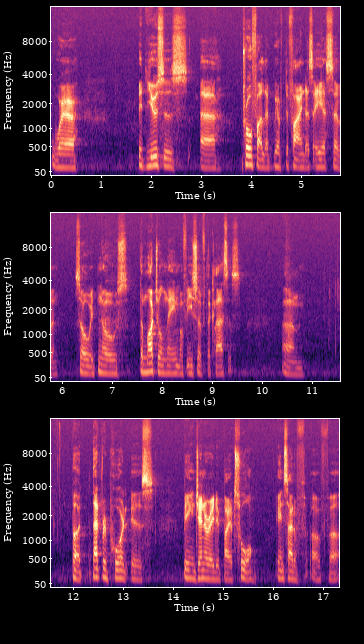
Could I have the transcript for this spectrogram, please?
where it uses a profile that we have defined as AS7. So it knows the module name of each of the classes. Um, but that report is being generated by a tool inside of, of, uh,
